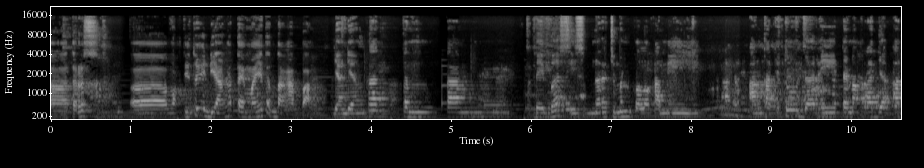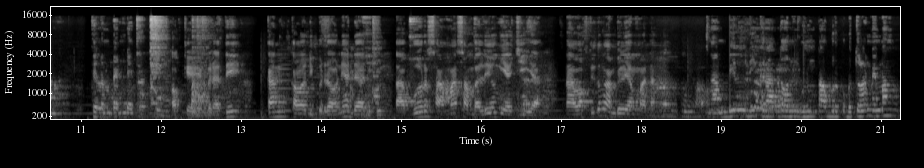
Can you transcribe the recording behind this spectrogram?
Uh, terus uh, waktu itu yang diangkat temanya tentang apa? Yang diangkat tentang bebas sih sebenarnya, cuman kalau kami angkat itu dari tema kerajaan film pendek. Oke, okay, berarti kan kalau di Berau ini ada di Gunung Tabur sama Sambaliung ya Ji ya. Nah waktu itu ngambil yang mana? Ngambil di Keraton Gunung Tabur kebetulan memang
